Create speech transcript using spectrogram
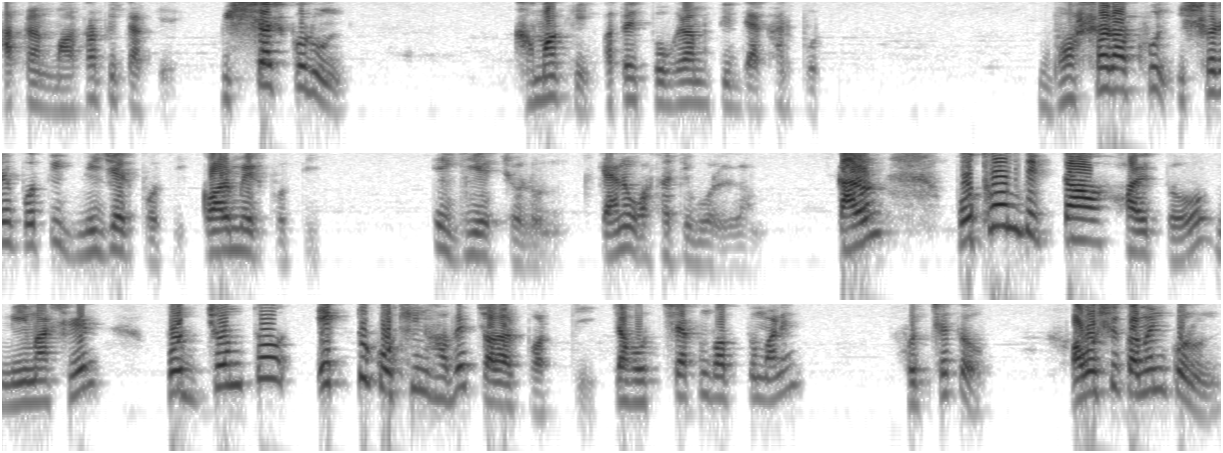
আপনার মাতা পিতাকে বিশ্বাস করুন আমাকে অর্থাৎ প্রোগ্রামটি দেখার প্রতি। ভরসা রাখুন ঈশ্বরের প্রতি, নিজের প্রতি, কর্মের প্রতি। এগিয়ে চলুন। কেন কথাটি বললাম? কারণ প্রথম দিকটা হয়তো মে মাসের পর্যন্ত একটু কঠিন হবে চলার পথটি। যা হচ্ছে এখন বর্তমানে, হচ্ছে তো? অবশ্যই কমেন্ট করুন।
